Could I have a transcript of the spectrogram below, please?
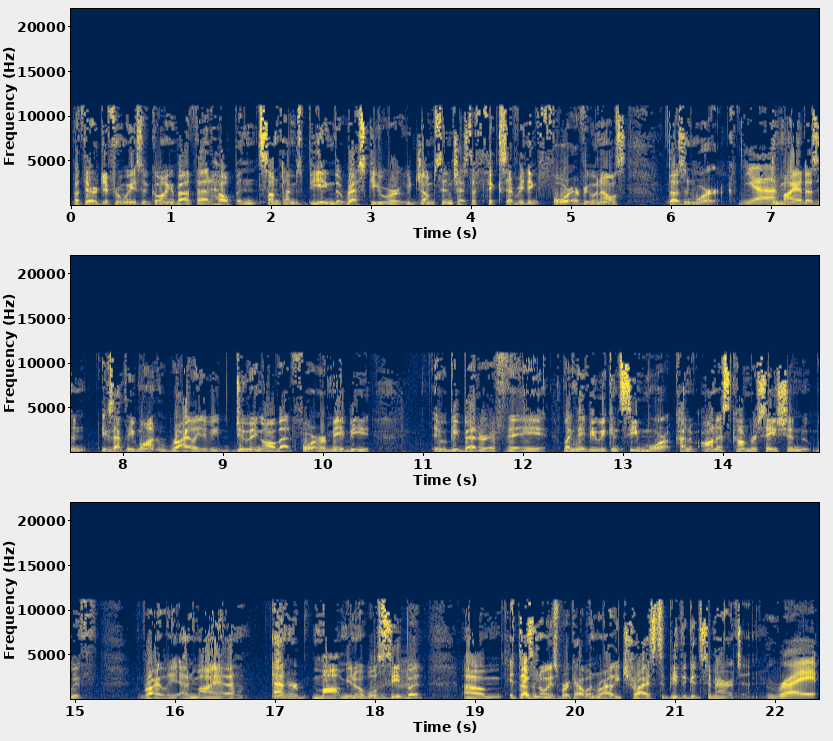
but there are different ways of going about that help. And sometimes being the rescuer who jumps in and tries to fix everything for everyone else doesn't work. Yeah. And Maya doesn't exactly want Riley to be doing all that for her. Maybe it would be better if they, like, maybe we can see more kind of honest conversation with Riley and Maya and her mom. You know, we'll see. But um, it doesn't always work out when Riley tries to be the good Samaritan. Right.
